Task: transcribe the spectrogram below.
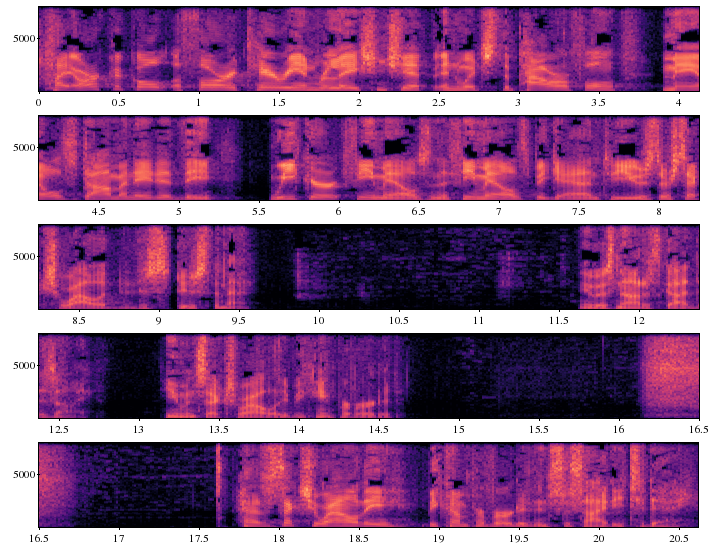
hierarchical authoritarian relationship in which the powerful males dominated the weaker females and the females began to use their sexuality to seduce the men. It was not as God designed. Human sexuality became perverted. Has sexuality become perverted in society today?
